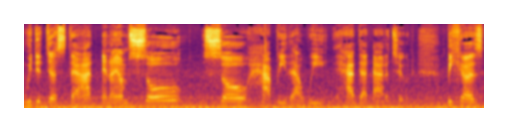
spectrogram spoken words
we did just that and i am so so happy that we had that attitude. Because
